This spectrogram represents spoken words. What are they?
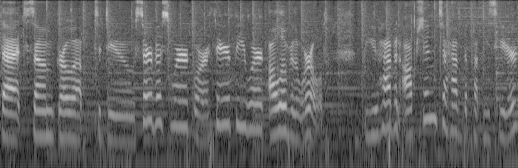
that some grow up to do service work or therapy work all over the world. You have an option to have the puppies here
